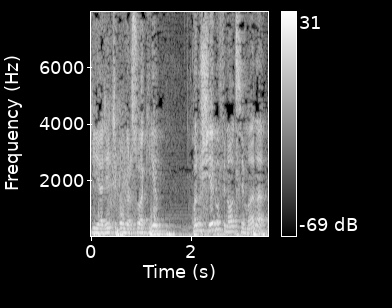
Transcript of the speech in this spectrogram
que a gente conversou aqui, quando chega o final de semana,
